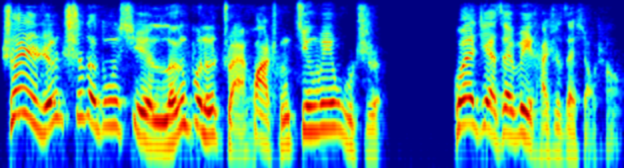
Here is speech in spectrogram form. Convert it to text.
所以人吃的东西能不能转化成精微物质，关键在胃还是在小肠？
